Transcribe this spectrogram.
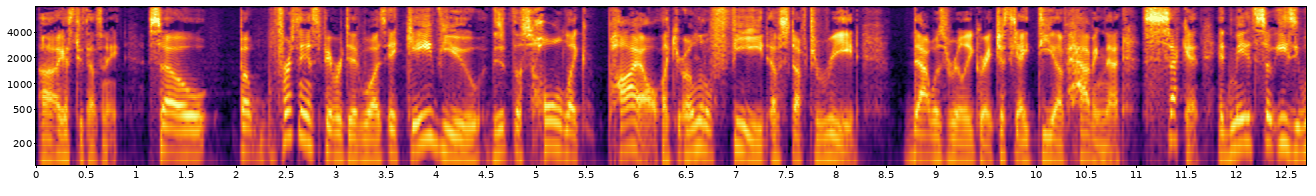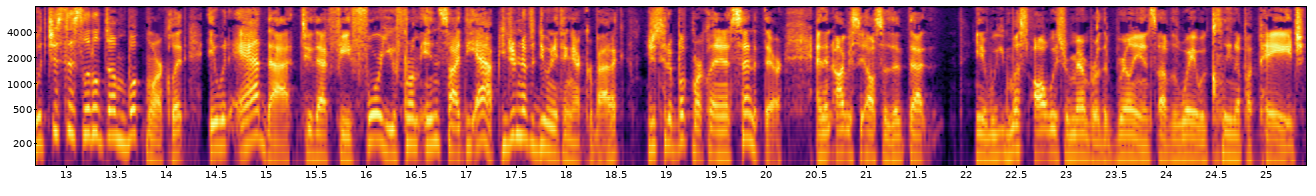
Uh, I guess 2008. So but first thing Instapaper did was it gave you th- this whole like pile, like your own little feed of stuff to read. That was really great. Just the idea of having that. Second, it made it so easy with just this little dumb bookmarklet. It would add that to that feed for you from inside the app. You didn't have to do anything acrobatic. You just hit a bookmarklet and it sent it there. And then obviously also that, that you know, we must always remember the brilliance of the way it would clean up a page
